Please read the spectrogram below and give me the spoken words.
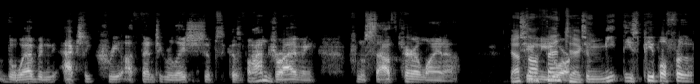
the web, and actually create authentic relationships. Because if I'm driving from South Carolina That's to authentic. New York to meet these people for the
